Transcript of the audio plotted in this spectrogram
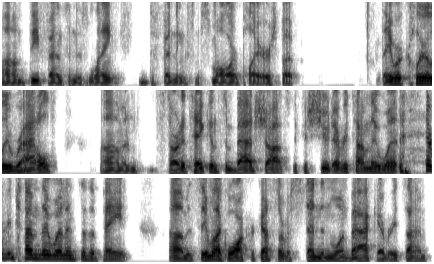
um, defense and his length defending some smaller players, but they were clearly rattled um, and started taking some bad shots because shoot, every time they went, every time they went into the paint, um, it seemed like Walker Kessler was sending one back every time.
